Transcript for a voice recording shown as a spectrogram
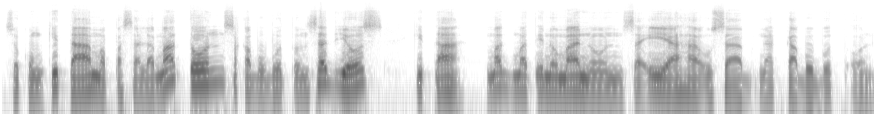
So kung kita mapasalamaton sa kabubuton sa Dios, kita magmatinumanon sa iya usab nga kabubuton.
